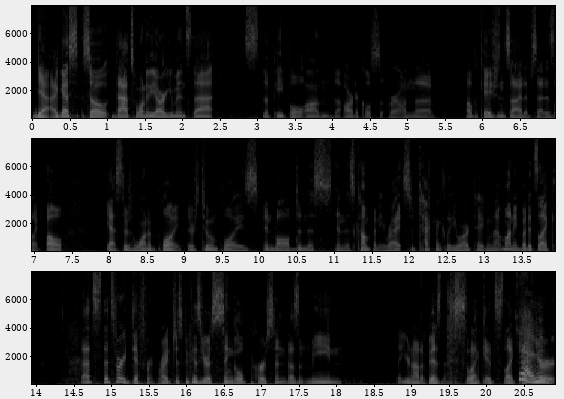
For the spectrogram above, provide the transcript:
Yeah, I guess so. That's one of the arguments that the people on the articles or on the publication side have said is like, oh, yes, there's one employee, there's two employees involved in this in this company, right? So technically, you are taking that money, but it's like that's that's very different, right? Just because you're a single person doesn't mean that you're not a business. like it's like Yeah, that you're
